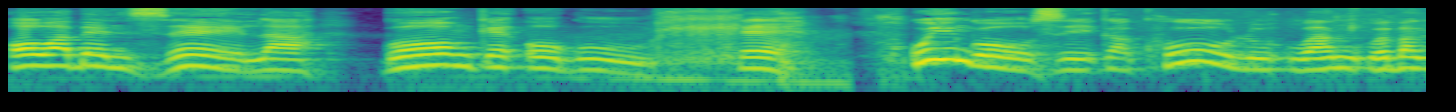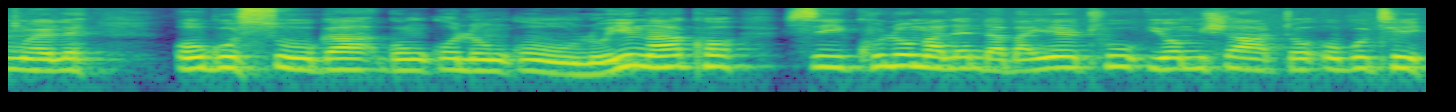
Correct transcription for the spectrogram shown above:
owabenzela konke okuhle. Kuyingozi kakhulu webangcwele ukusuka kuNkulunkulu. Ingakho sikhuluma le ndaba yethu yomshado ukuthi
